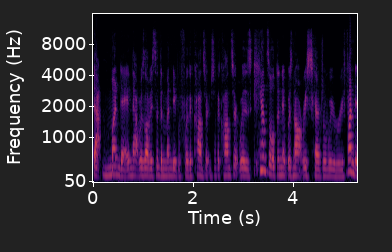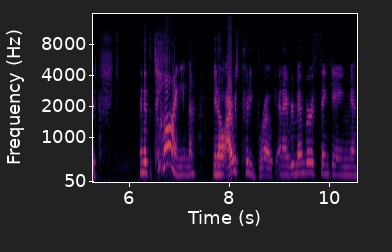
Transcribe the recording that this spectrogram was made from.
that Monday, and that was obviously the Monday before the concert. And so the concert was canceled, and it was not rescheduled. We were refunded. And at the time, you know, I was pretty broke. And I remember thinking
